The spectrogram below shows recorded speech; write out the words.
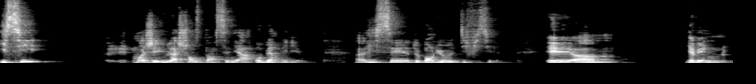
ici, moi, j'ai eu la chance d'enseigner à Aubervilliers, un lycée de banlieue difficile. Et euh, il y avait une,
